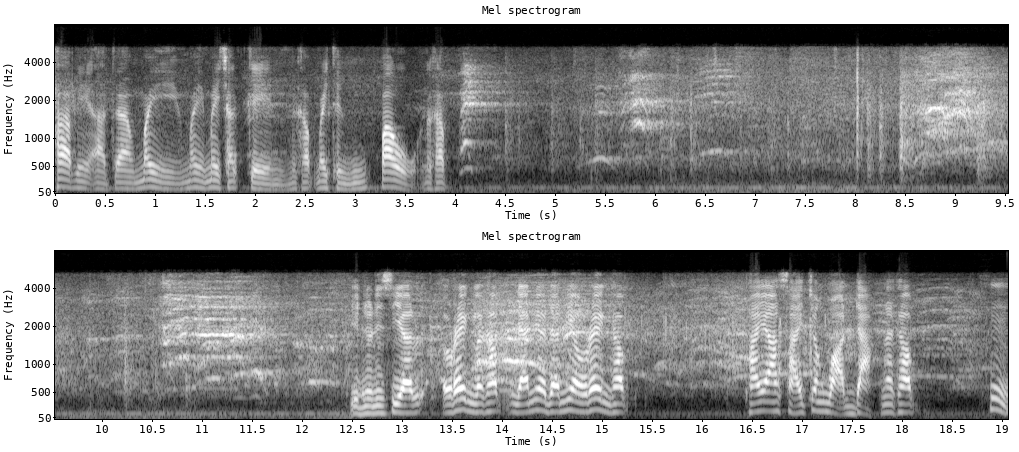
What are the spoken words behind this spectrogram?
ภาพนี่อาจจะไม่ไม่ไม่ชัดเจนนะครับ ไม่ถึงเป้านะครับ อินโดนีเซียเร่งแล้วครับแดเนียลแดเนียลเร่งครับ ไทยอาศัยจังหวะดักนะครับฮึม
